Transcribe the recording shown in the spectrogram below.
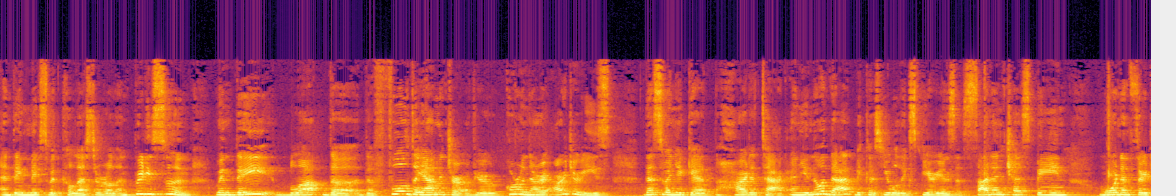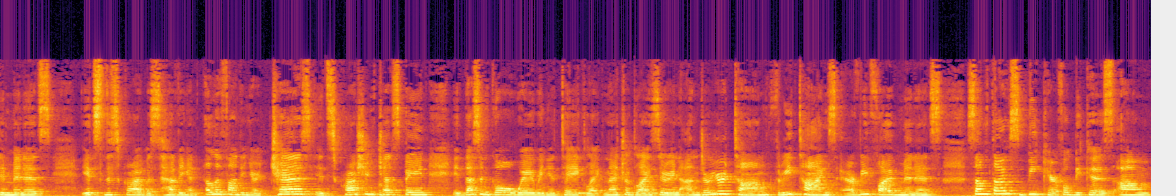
and they mix with cholesterol. And pretty soon, when they block the the full diameter of your coronary arteries, that's when you get a heart attack. And you know that because you will experience a sudden chest pain more than 30 minutes. It's described as having an elephant in your chest. It's crushing chest pain. It doesn't go away when you take like nitroglycerin under your tongue three times every five minutes. Sometimes be careful because um,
